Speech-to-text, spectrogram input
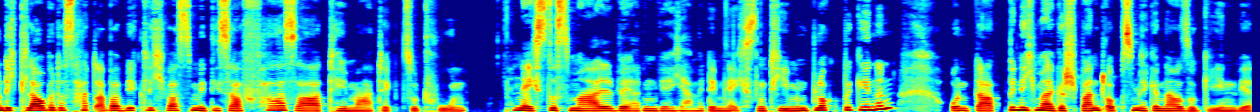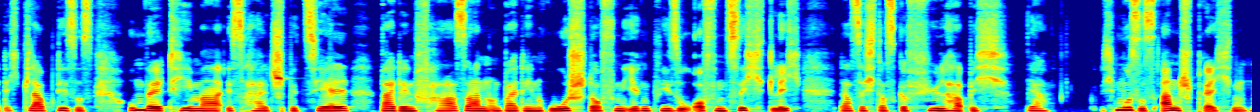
Und ich glaube, das hat aber wirklich was mit dieser Faser-Thematik zu tun. Nächstes Mal werden wir ja mit dem nächsten Themenblock beginnen. Und da bin ich mal gespannt, ob es mir genauso gehen wird. Ich glaube, dieses Umweltthema ist halt speziell bei den Fasern und bei den Rohstoffen irgendwie so offensichtlich, dass ich das Gefühl habe, ich, ja, ich muss es ansprechen.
